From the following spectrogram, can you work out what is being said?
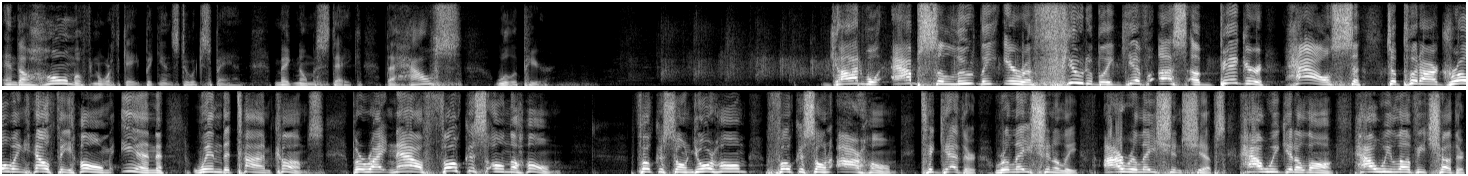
and the home of Northgate begins to expand, make no mistake, the house will appear. God will absolutely, irrefutably give us a bigger house to put our growing, healthy home in when the time comes. But right now, focus on the home. Focus on your home, focus on our home together, relationally, our relationships, how we get along, how we love each other,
